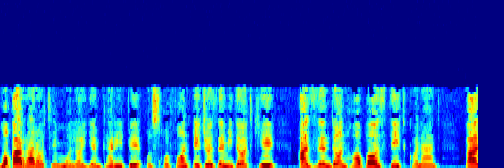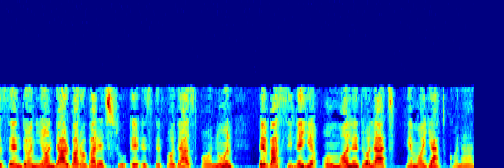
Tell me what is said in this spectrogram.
مقررات ملایمتری به اسقفان اجازه می‌داد که از زندانها بازدید کنند و زندانیان در برابر سوء استفاده از قانون به وسیله عمال دولت حمایت کنند.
